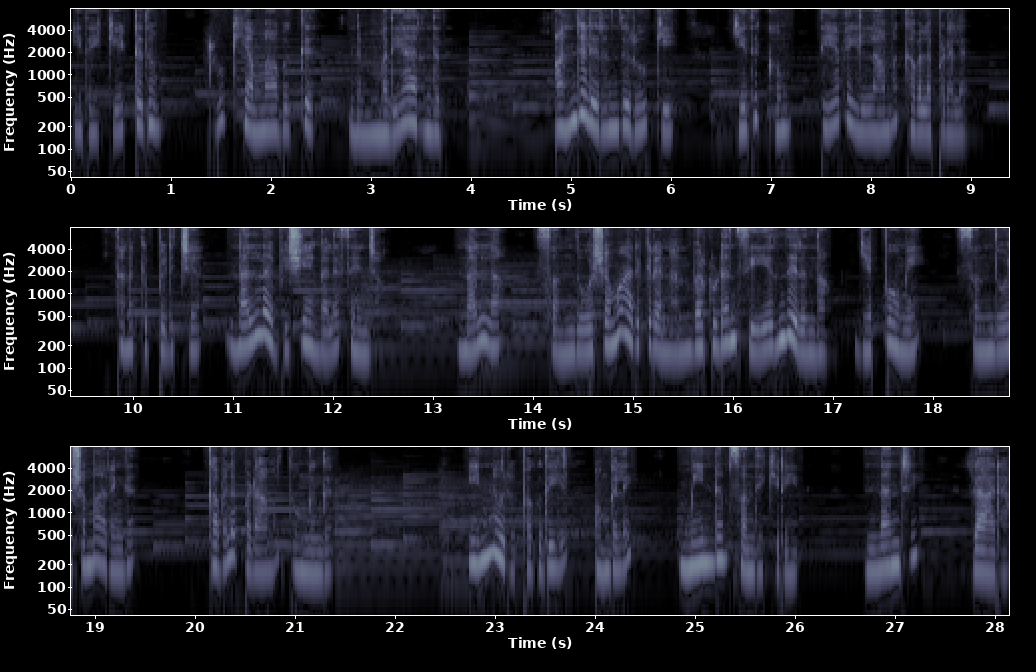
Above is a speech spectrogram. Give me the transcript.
இதை கேட்டதும் ரூக்கி அம்மாவுக்கு நிம்மதியாக இருந்தது. அன்றிலிருந்து ரூக்கி எதுக்கும் தேவையில்லாமல் கவலைப்படலை. தனக்கு பிடிச்ச நல்ல விஷயங்களை செஞ்சான். நல்லா சந்தோஷமாக இருக்கிற நண்பர்களுடன் சேர்ந்து இருந்தான். எப்பவுமே சந்தோஷமாக இருங்க கவலைப்படாமல் தூங்குங்க. இன்னொரு பகுதியில் உங்களை மீண்டும் சந்திக்கிறேன். நன்றி ராரா.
